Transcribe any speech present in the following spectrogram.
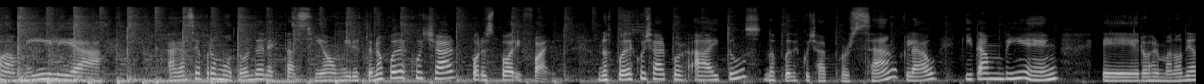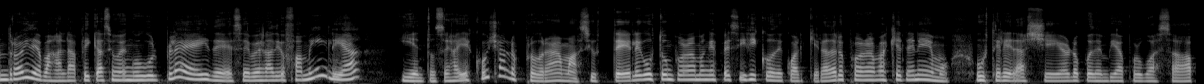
Familia. Hágase promotor de la estación. Mire, usted nos puede escuchar por Spotify, nos puede escuchar por iTunes, nos puede escuchar por SoundCloud y también eh, los hermanos de Android bajan la aplicación en Google Play de SB Radio Familia y entonces ahí escuchan los programas. Si usted le gusta un programa en específico de cualquiera de los programas que tenemos, usted le da share, lo puede enviar por WhatsApp,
